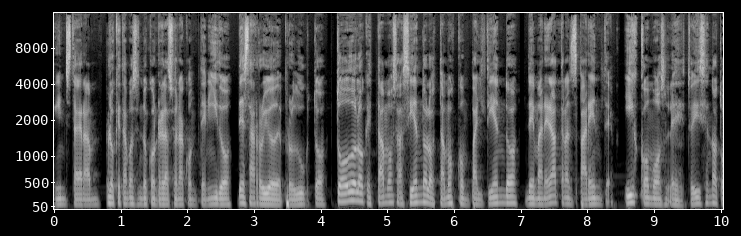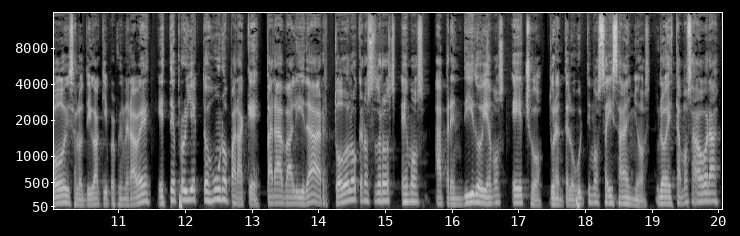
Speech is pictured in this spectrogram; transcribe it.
Instagram, lo que estamos haciendo con relación a contenido, desarrollo de producto, todo lo que estamos haciendo lo estamos compartiendo de manera transparente. Y como les estoy diciendo a todos y se los digo aquí por primera vez, este proyecto es uno para qué? Para validar todo lo que nosotros hemos aprendido y hemos hecho durante los últimos seis años. Lo estamos ahora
